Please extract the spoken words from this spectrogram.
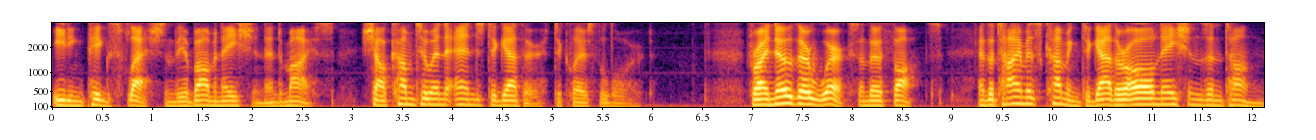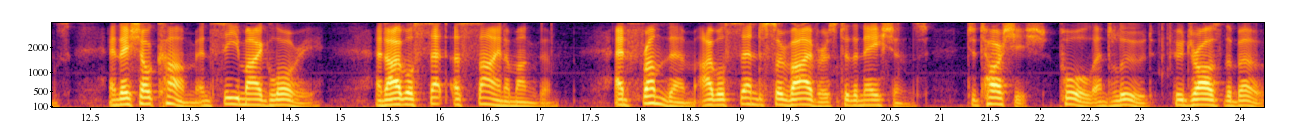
eating pig's flesh and the abomination and mice, shall come to an end together, declares the Lord. For I know their works and their thoughts, and the time is coming to gather all nations and tongues and they shall come and see my glory, and I will set a sign among them. And from them I will send survivors to the nations, to Tarshish, Pul, and Lud, who draws the bow,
